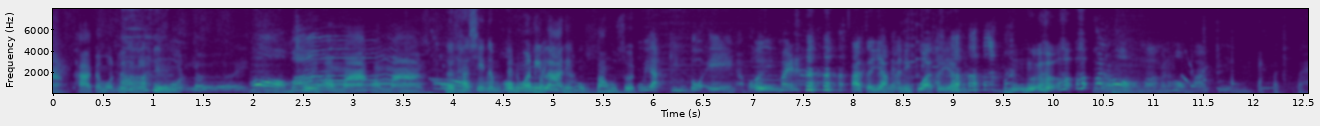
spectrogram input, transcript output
อะทากันหมดเลยทีนี้ๆหมดเลยหอมมากเฮ้ยหอมมากหอมมาก แล้วถ้าฉีดน้ำหอมเป็นวานิลลาเข้ไปที่ถูกต้องสุด กูอยากกินตัวเองอะเพราะเอ้ยไม่ อาจจะยัง อันนี้กูอาจจะยัง มันหอมอะมันหอมมากจริง แปลก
